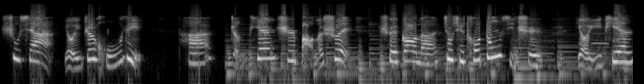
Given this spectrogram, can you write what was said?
树下有一只狐狸，它整天吃饱了睡，睡够了就去偷东西吃。有一天，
